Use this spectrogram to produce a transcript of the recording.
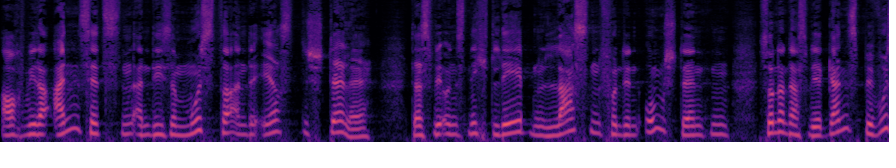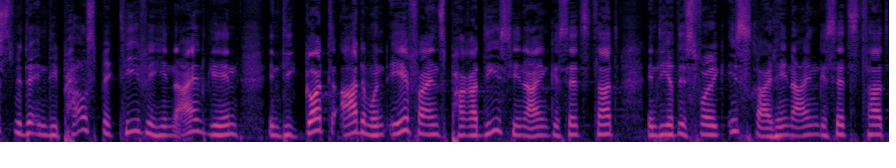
auch wieder ansetzen an diesem Muster an der ersten Stelle, dass wir uns nicht leben lassen von den Umständen, sondern dass wir ganz bewusst wieder in die Perspektive hineingehen, in die Gott Adam und Eva ins Paradies hineingesetzt hat, in die er das Volk Israel hineingesetzt hat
